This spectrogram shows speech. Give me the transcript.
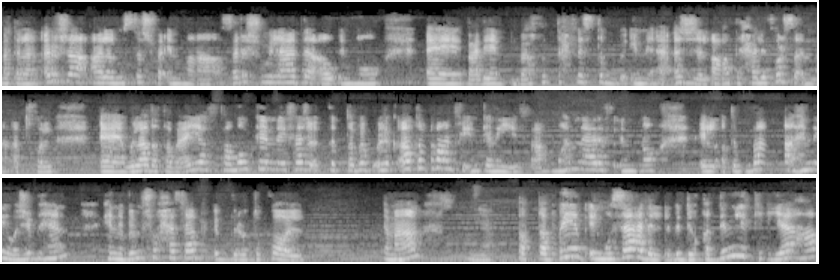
مثلا أرجع على المستشفى إن ما صارش ولادة أو إنه إيه بعدين باخذ تحفيز طبي إني أأجل أعطي حالي فرصة إن أدخل إيه ولادة طبيعية. فممكن يفاجئك الطبيب يقول لك آه طبعا في إمكانية. فمهم نعرف إنه الأطباء هن واجبهن هن بيمشوا حسب بروتوكول تمام؟ فالطبيب المساعد اللي بده يقدم لك إياها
